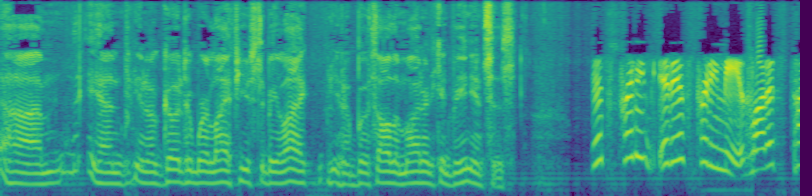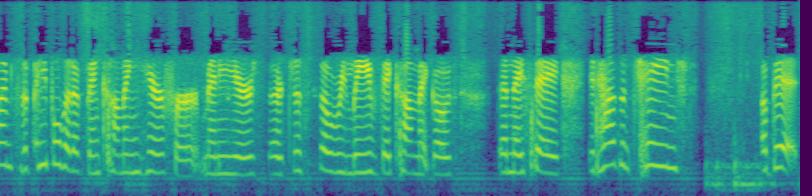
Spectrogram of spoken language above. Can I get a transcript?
Um, and you know, go to where life used to be like, you know, with all the modern conveniences. It's pretty. It is pretty neat. A lot of times, the people that have been coming here for many years, they're just so relieved. They come, it goes. Then they say it hasn't changed a bit,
